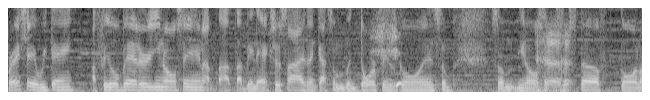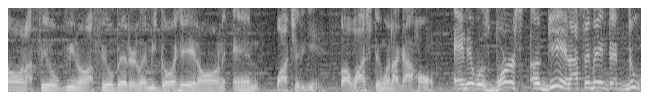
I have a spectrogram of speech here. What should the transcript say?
fresh everything. I feel better. You know what I'm saying? I, I, I've been exercising, got some endorphins going, some some you know saying, some stuff going on. I feel you know I feel better. Let me go ahead on and watch it again. So I watched it when I got home, and it was worse again. I said, man, that- dude,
